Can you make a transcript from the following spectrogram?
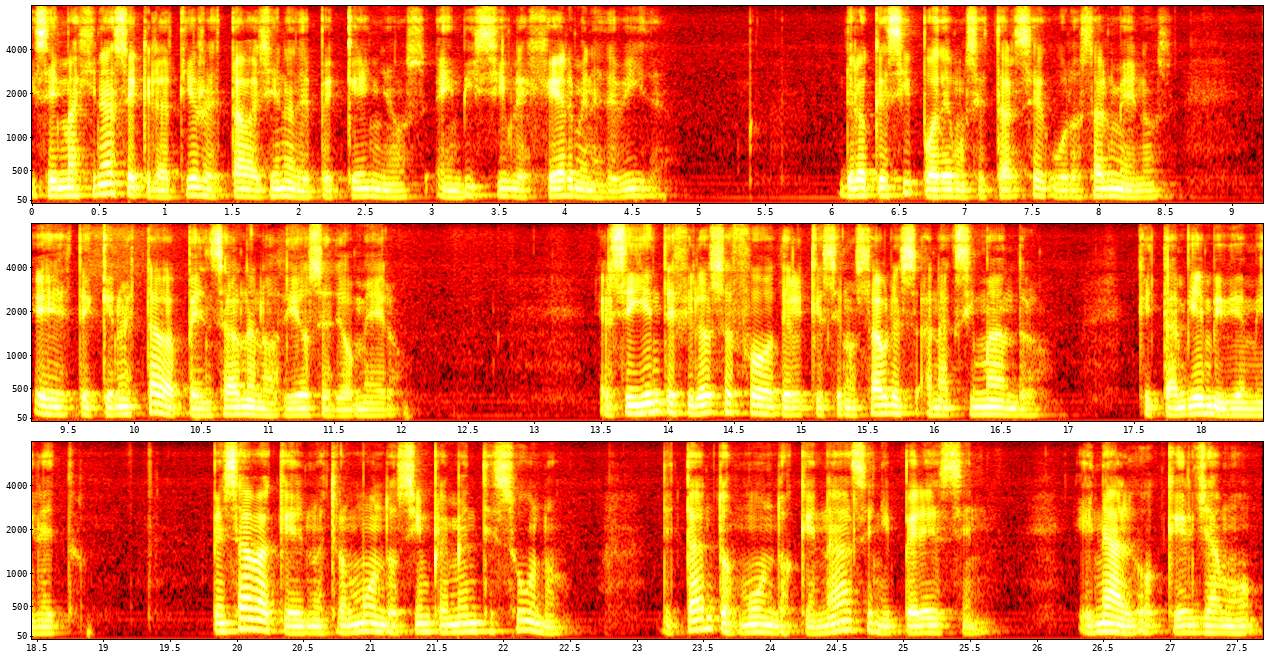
y se imaginase que la tierra estaba llena de pequeños e invisibles gérmenes de vida. De lo que sí podemos estar seguros al menos es de que no estaba pensando en los dioses de Homero. El siguiente filósofo del que se nos habla es Anaximandro, que también vivió en Mileto. Pensaba que nuestro mundo simplemente es uno, de tantos mundos que nacen y perecen, en algo que él llamó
